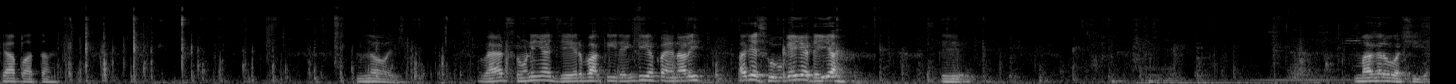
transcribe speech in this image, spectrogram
ਕਿਆ ਬਾਤਾਂ ਲਓ ਜੀ। ਵੈਟ ਸੋਹਣੀ ਆ, ਜੇਰ ਬਾਕੀ ਰਹਿੰਦੀ ਆ ਪੈਣ ਵਾਲੀ। ਅਜੇ ਸੂ ਗਈ ਹੀ ਆ। ਤੇ ਮਗਰ ਵਛੀ ਆ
